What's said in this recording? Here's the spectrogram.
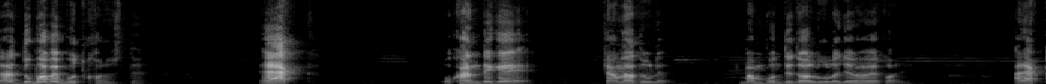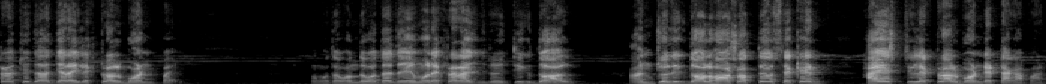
তারা দুভাবে বুথ খরচ দেন। এক, ওখান থেকে চাঁদা তুলে বামপন্থী দলগুলো যেভাবে করে। আর একটা হচ্ছে যারা যারা ইলেকট্রাল বন্ড পায়। মমতা বন্দ্যোপাধ্যায় এমন একটা রাজনৈতিক দল, আঞ্চলিক দল হওয়া সত্ত্বেও সেকেন্ড হাইয়েস্ট ইলেকট্রাল বন্ডের টাকা পান।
